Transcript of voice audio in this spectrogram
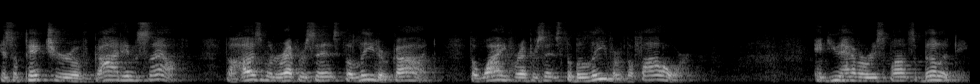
It's a picture of God Himself. The husband represents the leader, God. The wife represents the believer, the follower. And you have a responsibility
